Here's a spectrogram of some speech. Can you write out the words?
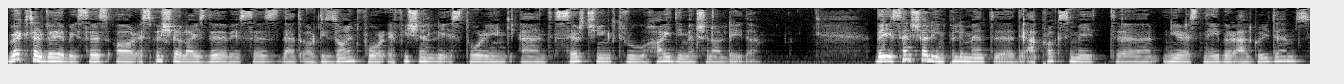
Vector databases are specialized databases that are designed for efficiently storing and searching through high-dimensional data. They essentially implement uh, the approximate uh, nearest neighbor algorithms,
